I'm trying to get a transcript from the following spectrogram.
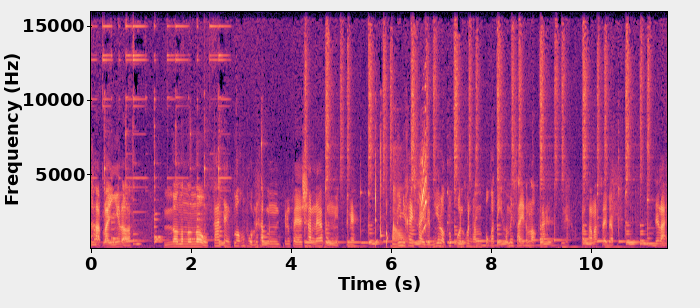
ขาดอะไรอย่างนี้เหรอ no no no no การแต่งตัวของผมนะครับ มันเป็นแฟชั่นนะครับผมนี่เป็นไง ไม่มีใครใส่แบบนี้หรอกทุกคนคนทำปกติเขาไม่ใส่กันหรอกนะ เนี่ยมันสามารถใส่แบบได้หลาย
